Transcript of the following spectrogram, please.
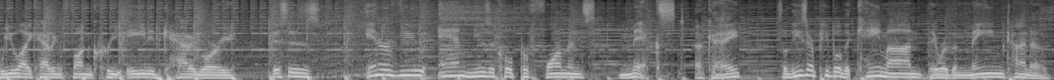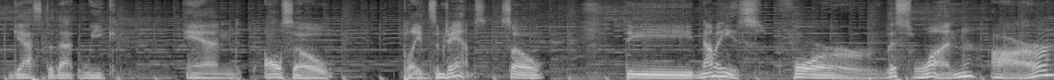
we like having fun created category. This is interview and musical performance mixed. Okay, so these are people that came on. They were the main kind of guest of that week, and also played some jams. So the nominees for this one are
